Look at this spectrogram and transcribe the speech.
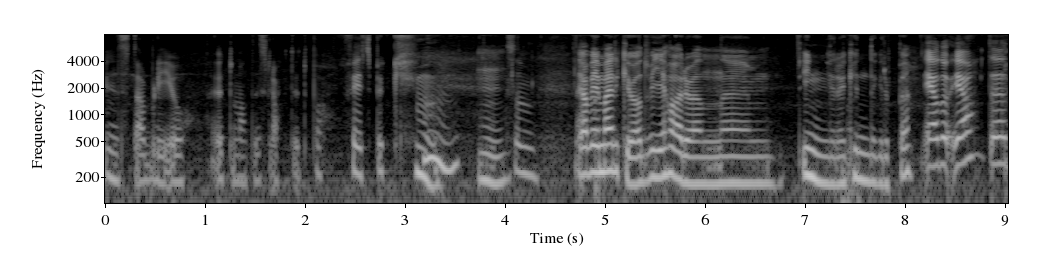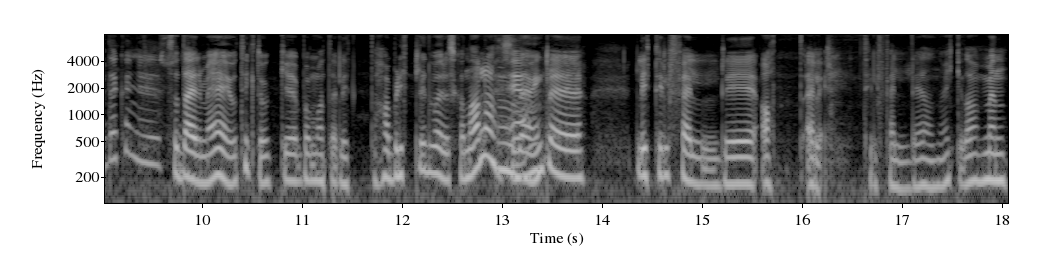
Insta, blir jo automatisk lagt ut på Facebook. Mm. Mm. Som, Ja, vi merker jo at vi har jo en em, yngre kundegruppe. ja, da, ja det, det kan du Så dermed er jo TikTok eh, på en måte litt, har blitt litt vår kanal. Da. Så det er jo egentlig litt tilfeldig at Eller tilfeldig er det nå ikke, da. Men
